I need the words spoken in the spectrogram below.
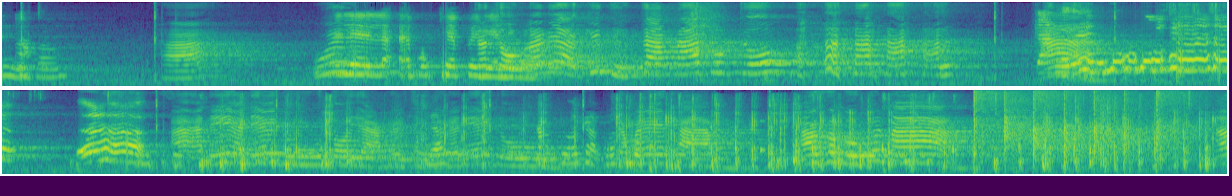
นอยู่ครับฮะอุ้ยเล่นแล้วแอปป๊อปเคนไปจะเรียนจบแล้วเนี่ยคิดถึงจังนะจุ๊บจุ๊บจังอะอันนี้อันนี้ให้ดูตัวอย่างเฉยๆอันนี้ให้ดูจะไม่ให้ทำเอาสมุดขึ้นมาเอา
